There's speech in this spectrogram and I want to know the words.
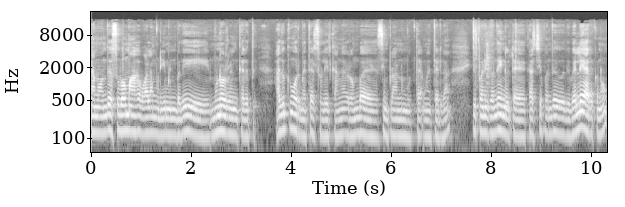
நம்ம வந்து சுபமாக வாழ முடியும் என்பதே முன்னோர்களின் கருத்து. அதுக்கும் ஒரு மெத்தட் சொல்லியிருக்காங்க. ரொம்ப சிம்பிளான முத்த மெத்தட் தான். இப்போ இன்றைக்கி வந்து எங்கள்கிட்ட கஷ்டப் வந்து இது வெள்ளையாக இருக்கணும்.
